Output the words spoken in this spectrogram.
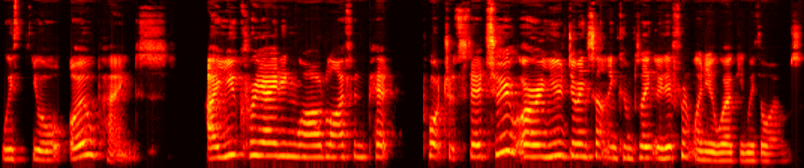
with your oil paints. Are you creating wildlife and pet portraits there too, or are you doing something completely different when you're working with oils?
